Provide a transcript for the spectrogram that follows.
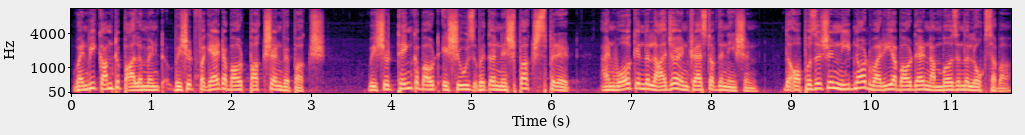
When we come to parliament, we should forget about Paksh and Vipaksh. We should think about issues with a Nishpaksh spirit and work in the larger interest of the nation. The opposition need not worry about their numbers in the Lok Sabha.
